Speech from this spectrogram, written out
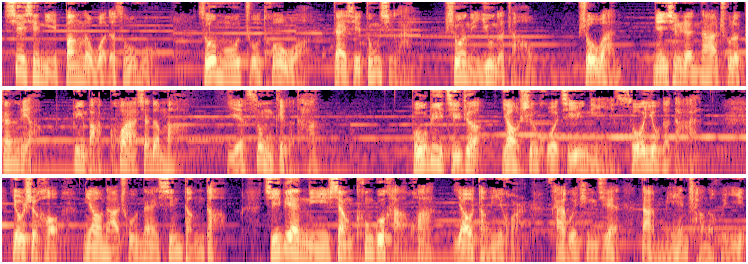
谢谢你帮了我的祖母，祖母嘱托我带些东西来，说你用得着。”说完，年轻人拿出了干粮，并把胯下的马也送给了他。不必急着要生活给予你所有的答案，有时候你要拿出耐心等等，即便你向空谷喊话，也要等一会儿才会听见那绵长的回音。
